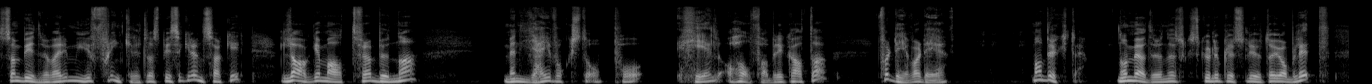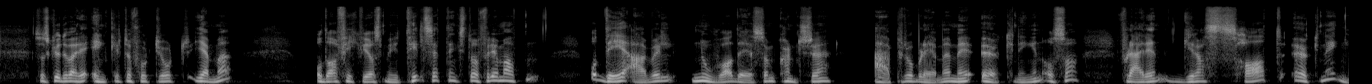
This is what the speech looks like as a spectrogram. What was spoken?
som begynner å være mye flinkere til å spise grønnsaker, lage mat fra bunnen av, men jeg vokste opp på hel- og halvfabrikata, for det var det man brukte. Når mødrene skulle plutselig ut og jobbe litt, så skulle det være enkelt og fort gjort hjemme, og da fikk vi oss mye tilsetningsstoffer i maten, og det er vel noe av det som kanskje er problemet med økningen også, for det er en grassat økning.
